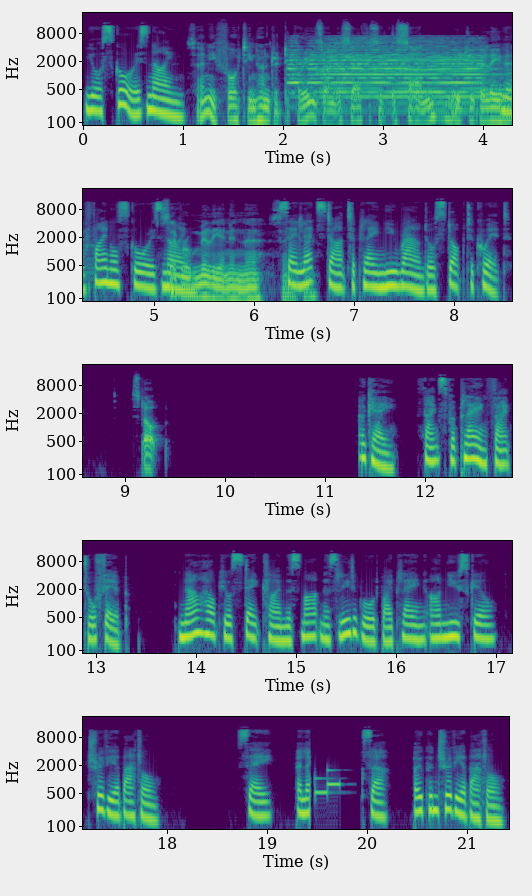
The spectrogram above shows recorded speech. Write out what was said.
Your score is 9. It's only 1400 degrees on the surface of the sun. Would you believe Your it? Your final score is Several 9. million in the Say let's start to play new round or stop to quit. Stop. Okay, thanks for playing Fact or Fib. Now help your state climb the smartness leaderboard by playing our new skill, Trivia Battle. Say, Alexa, open Trivia Battle.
